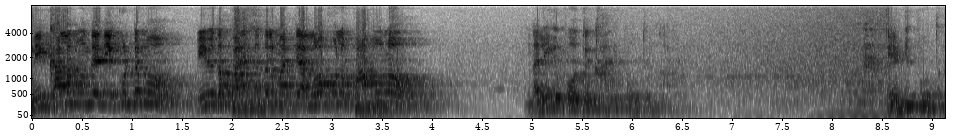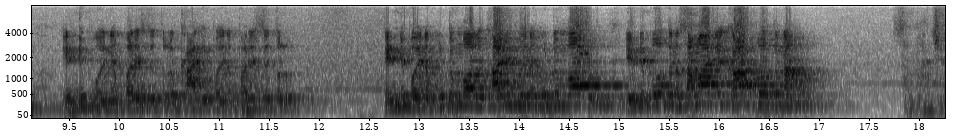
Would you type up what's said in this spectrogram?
నీ కళ్ళ ముందే నీ కుటుంబం వివిధ పరిస్థితుల మధ్య లోకంలో పాపంలో నలిగిపోతూ కాలిపోతున్నారు. ఎండిపోతున్నారు. ఎండిపోయిన పరిస్థితులు కాలిపోయిన పరిస్థితులు. ఎండిపోయిన కుటుంబాలు కాలిపోయిన కుటుంబాలు. ఎండిపోతున్న సమాజం కాలిపోతున్న సమాజం.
